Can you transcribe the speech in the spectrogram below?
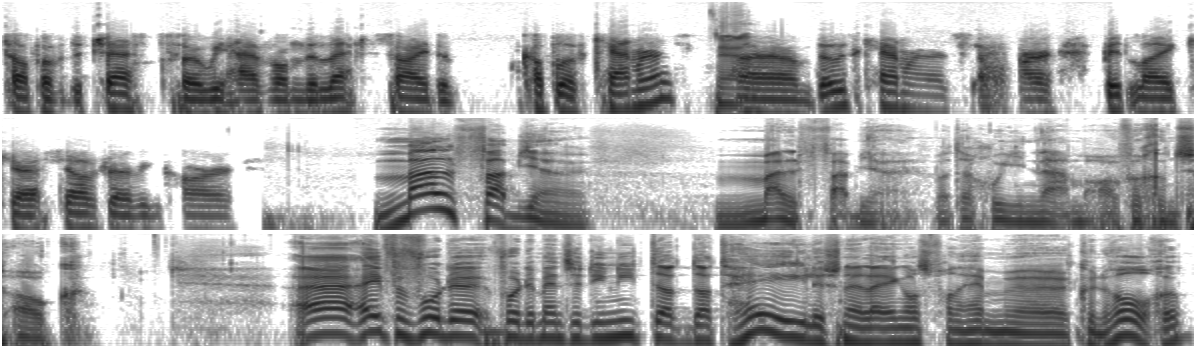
top of the chest. So we have on the left side a couple of cameras. Yeah. Um, those cameras are a bit like a self-driving car. Mal Fabien. Mal Fabien. Wat een goede naam overigens ook. Eh, even voor de, voor de mensen die niet dat, dat hele snelle Engels van hem eh, kunnen volgen.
